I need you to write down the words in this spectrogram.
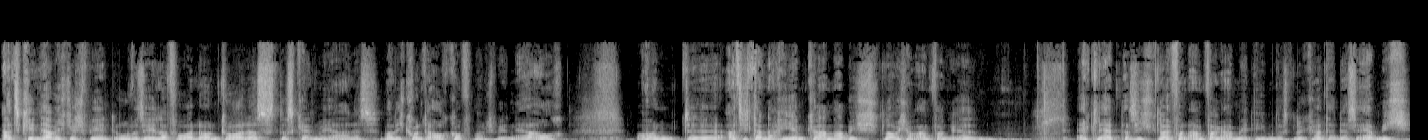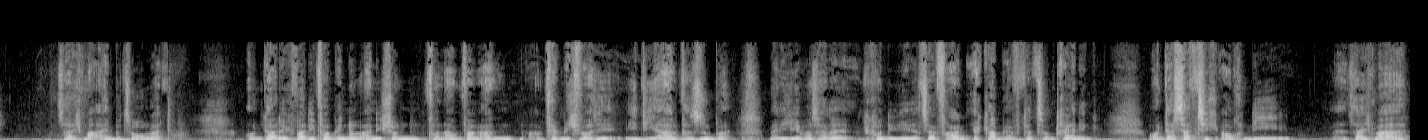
als Kind habe ich gespielt, Uwe Seeler vor, Don-Tor, das, das kennen wir ja alles, weil ich konnte auch Kopfball spielen, er auch. Und äh, als ich dann nach hier kam, habe ich, glaube ich, am Anfang äh, erklärt, dass ich gleich von Anfang an mit ihm das Glück hatte, dass er mich, sag ich mal, einbezogen hat und dadurch war die Verbindung eigentlich schon von Anfang an, für mich war sie ideal, war super. Wenn ich irgendwas hatte, konnte ich jederzeit fragen. Er kam öfter zum Training. Und das hat sich auch nie sag ich mal,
